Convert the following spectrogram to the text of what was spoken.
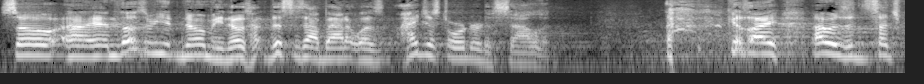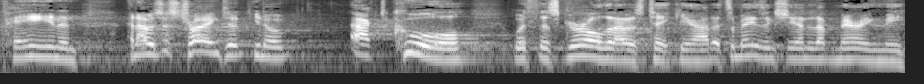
So, uh, and those of you that know me know this is how bad it was. I just ordered a salad because I, I was in such pain and, and I was just trying to, you know, act cool with this girl that I was taking out. It's amazing she ended up marrying me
